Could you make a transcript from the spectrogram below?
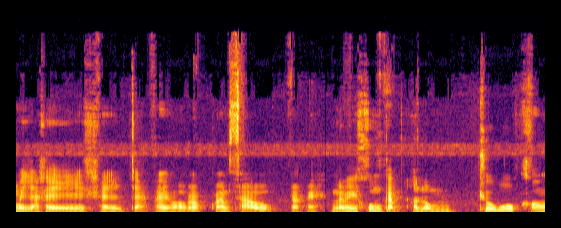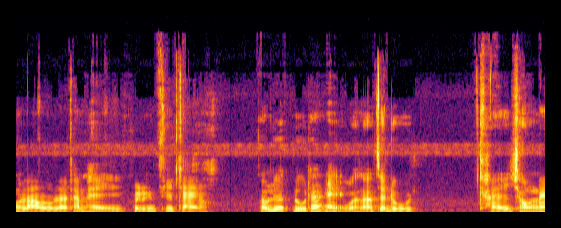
ไม่อยากให้ใครจากไปเพราะกับความเศร้าแบบนี้มันไม่คุ้มกับอารมณ์ชั่ววูบของเราแล้วทำให้คนอื่นเสียใจหรอกเราเลือกดูได้ว่าเราจะดูใครช่องไหน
